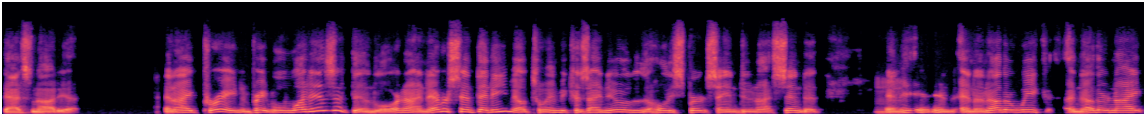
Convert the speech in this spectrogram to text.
that's not it." And I prayed and prayed. Well, what is it then, Lord? And I never sent that email to him because I knew the Holy Spirit saying, "Do not send it." Mm. And, and and another week, another night,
